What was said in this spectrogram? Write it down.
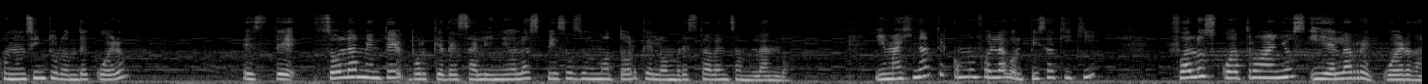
con un cinturón de cuero. Este, solamente porque desalineó las piezas de un motor que el hombre estaba ensamblando. Imagínate cómo fue la golpiza, Kiki. Fue a los cuatro años y él la recuerda.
